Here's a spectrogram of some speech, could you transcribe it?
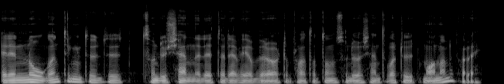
Är det någonting du, du, som du känner, det det vi har berört och pratat om, som du har känt varit utmanande för dig?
